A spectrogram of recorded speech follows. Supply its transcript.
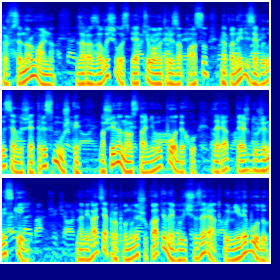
тож все нормально. Зараз залишилось 5 кілометрів запасу. На панелі з'явилися лише три смужки. Машина на останньому подиху. Заряд теж дуже низький. Навігація пропонує шукати найближчу зарядку. Ні, не буду.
